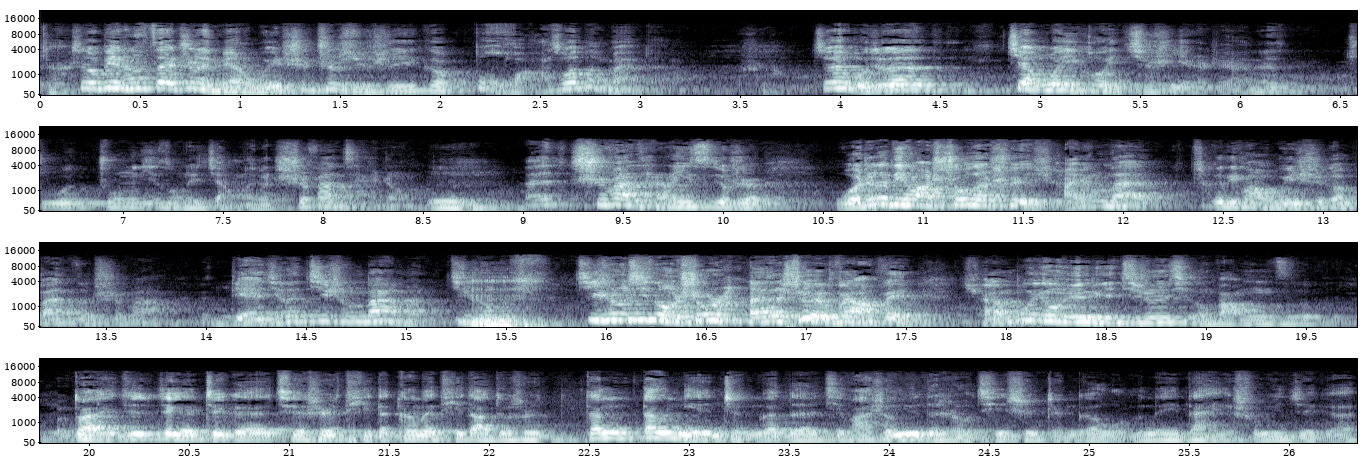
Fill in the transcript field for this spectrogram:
这就变成在这里面维持秩序是一个不划算的买卖了。所以我觉得建国以后其实也是这样。那朱朱镕基总理讲了个吃饭财政，嗯。哎，吃饭财政意思就是我这个地方收的税全用在这个地方维持个班子吃饭，典型的计生办嘛，计生 计生系统收上来的社会抚养费全部用于给计生系统发工资。对，这这个这个确实提的，刚才提到就是当当年整个的计划生育的时候，其实整个我们那一代也属于这个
